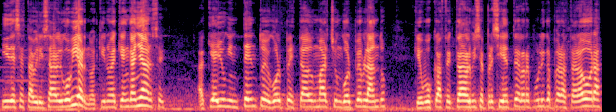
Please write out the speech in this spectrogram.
y desestabilizar el gobierno. Aquí no hay que engañarse. Aquí hay un intento de golpe de Estado en marcha, un golpe blando, que busca afectar al vicepresidente de la República, pero hasta ahora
